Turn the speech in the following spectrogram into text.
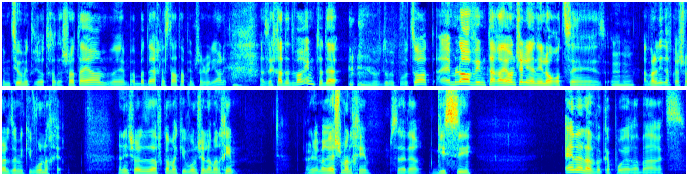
המציאו מטריות חדשות היום, אה, בדרך לסטארט-אפים של מיליונים. אז אחד הדברים, אתה יודע, עבדו בקבוצות, הם לא אוהבים את הרעיון שלי, אני לא רוצה... זה. מהמם. אבל אני דווקא שואל את זה מכיוון אחר. אני שואל את זה דווקא מהכיוון של המנחים. אני אומר, יש מנחים, בסדר? גיסי, אין עליו בקפוארה בארץ.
